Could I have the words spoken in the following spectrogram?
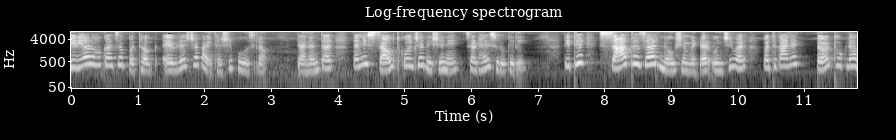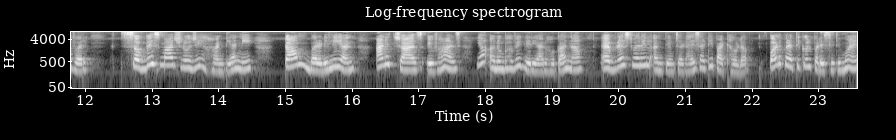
गिर्यारोहकाचं पथक एव्हरेस्टच्या पायथ्याशी पोहोचलं. त्यानंतर त्यांनी साऊथ कोलच्या दिशेने चढाई सुरू केली. तिथे सात हजार नऊशे मीटर उंचीवर पथकाने तळ ठोकल्यावर सव्वीस मार्च रोजी हंट यांनी टॉम बर्डिलियन आणि चार्ल्स इव्हान्स या अनुभवी गिर्यारोहकांना एव्हरेस्टवरील अंतिम चढाईसाठी पाठवलं. पण प्रतिकूल परिस्थितीमुळे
